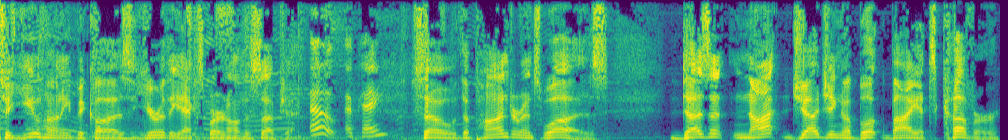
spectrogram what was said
to you, honey, because you're the expert on the subject. Oh, okay. So the ponderance was doesn't not judging a book by its cover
